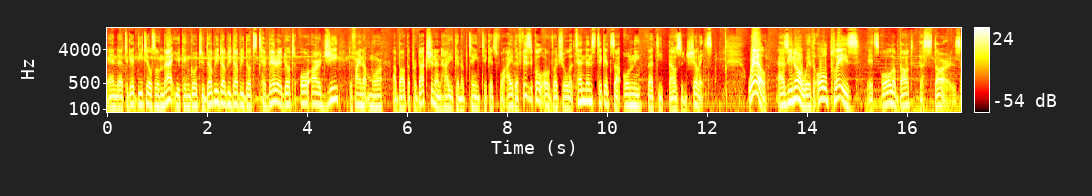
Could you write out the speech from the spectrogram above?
And uh, to get details on that, you can go to www.tebere.org to find out more about the production and how you can obtain tickets for either physical or virtual attendance. Tickets are only 30,000 shillings. Well, as you know, with all plays, it's all about the stars.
